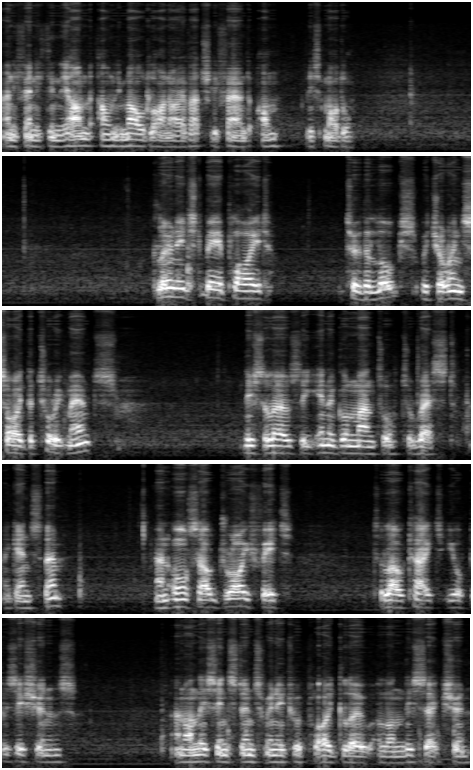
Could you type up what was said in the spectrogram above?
And if anything, the only mould line I have actually found on this model. Glue needs to be applied to the lugs which are inside the turret mounts. This allows the inner gun mantle to rest against them and also dry fit to locate your positions and on this instance we need to apply glue along this section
